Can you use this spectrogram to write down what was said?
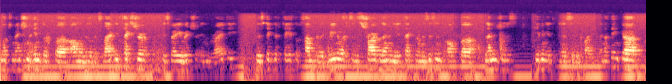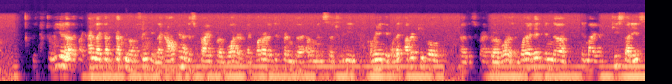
not to mention a hint of uh, almond milk. Its lively texture is very rich in variety. The distinctive taste of San Pellegrino is a sharp lemony effect reminiscent of uh, lemon juice, giving it an acidic bite. And I think uh, to me, uh, I kind of like got, got me a lot of thinking, like how can I describe uh, water? Like what are the different uh, elements uh, to really communicate or let other people describe waters? And what I did in in my tea studies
